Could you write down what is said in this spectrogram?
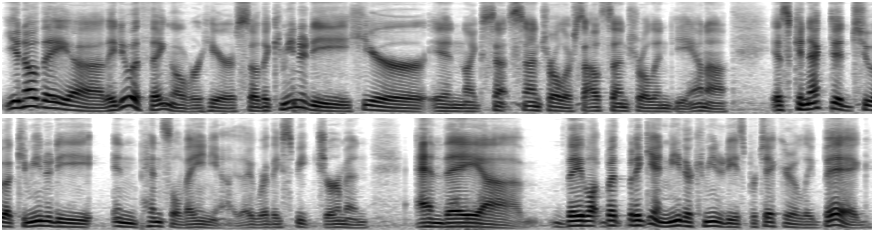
You know they uh, they do a thing over here. So the community here in like central or south central Indiana is connected to a community in Pennsylvania where they speak German, and they uh, they but but again neither community is particularly big.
